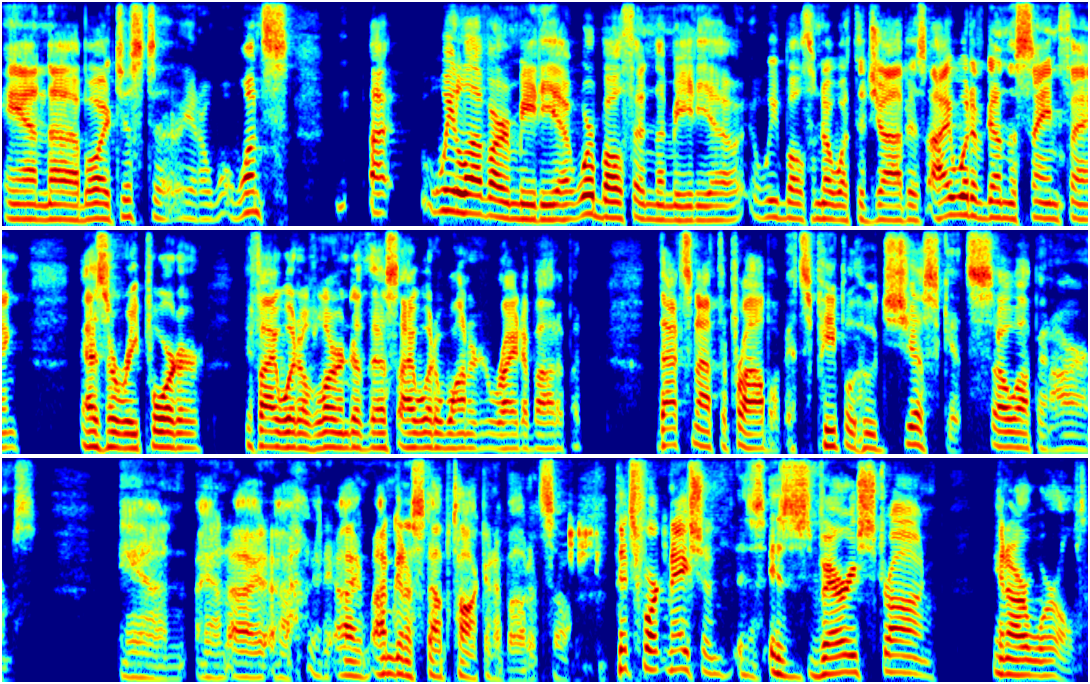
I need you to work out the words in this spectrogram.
And uh, boy, just uh, you know, once uh, we love our media, we're both in the media. We both know what the job is. I would have done the same thing as a reporter if I would have learned of this. I would have wanted to write about it, but that's not the problem. It's people who just get so up in arms and and I, uh, I am going to stop talking about it. So Pitchfork Nation is is very strong in our world.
